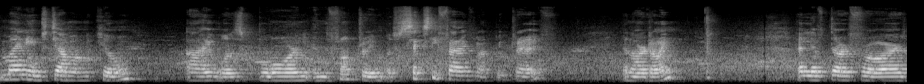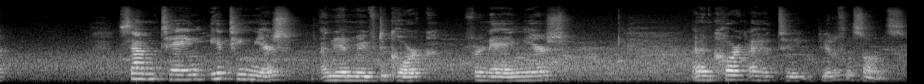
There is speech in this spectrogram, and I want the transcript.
My name's Gemma Mac Eoin. I was born in the front room of 65 Lockwood Drive in Ardoyne. I lived there for 17, 18 years and then moved to Cork for 9 years. And in Cork I had two beautiful sons.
